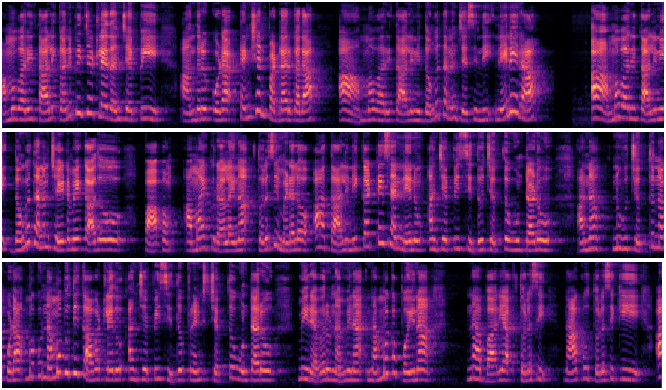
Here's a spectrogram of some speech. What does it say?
అమ్మవారి తాళి కనిపించట్లేదని చెప్పి అందరూ కూడా టెన్షన్ పడ్డారు కదా. ఆ అమ్మవారి తాళిని దొంగతనం చేసింది నేనేరా? ఆ అమ్మవారి తాళిని దొంగతనం చేయటమే కాదు. పాపం అమాయకురాలైన తులసి మెడలో ఆ తాళిని కట్టేశాను నేను అని చెప్పి సిద్ధు చెప్తూ ఉంటాడు. అన్న నువ్వు చెప్తున్నా కూడా మాకు నమ్మబుద్ధి కావట్లేదు అని చెప్పి సిద్ధు ఫ్రెండ్స్ చెప్తూ ఉంటారు. మీరెవరు నమ్మినా నమ్మకపోయినా నా భార్య తులసి నాకు తులసికి ఆ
